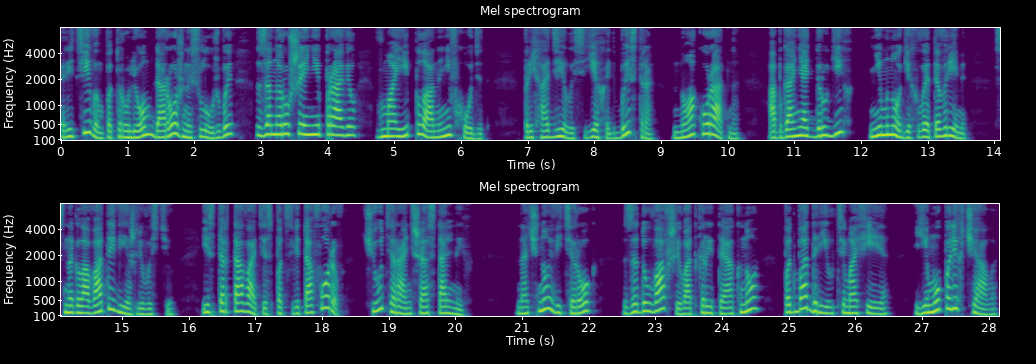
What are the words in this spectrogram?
ретивым патрулем дорожной службы за нарушение правил в мои планы не входит. Приходилось ехать быстро, но аккуратно, обгонять других, немногих в это время, с нагловатой вежливостью и стартовать из-под светофоров чуть раньше остальных. Ночной ветерок, задувавший в открытое окно, подбодрил Тимофея. Ему полегчало,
